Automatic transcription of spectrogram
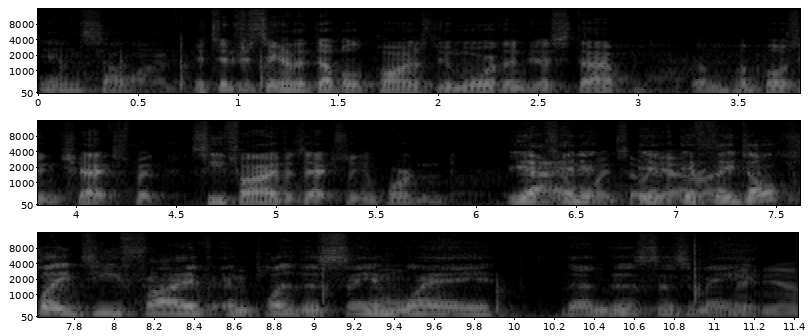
okay. and so on. It's interesting how the double pawns do more than just stop o- opposing checks, but c5 is actually important. Yeah, and it, so if, yeah, if they don't play d5 and play the same way, then this is mate. Yeah.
